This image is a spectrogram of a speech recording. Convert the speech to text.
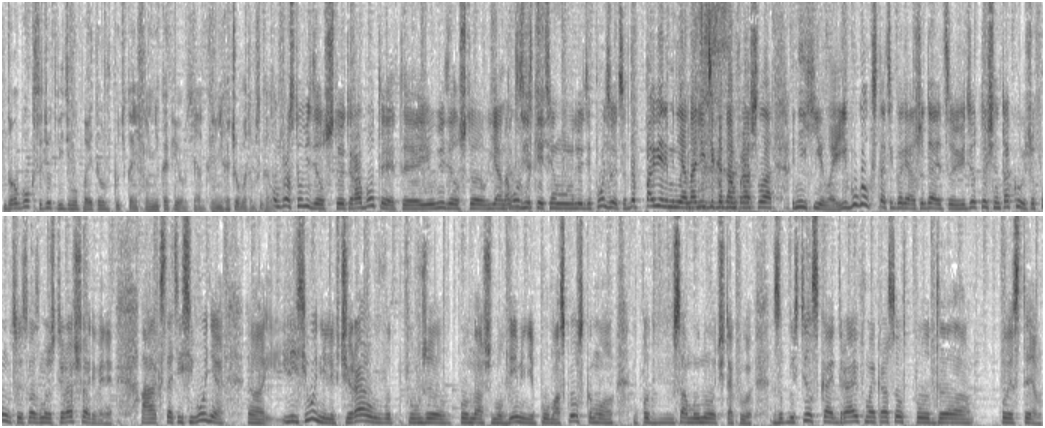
Dropbox идет, видимо, по этому же пути, конечно, он не копирует Яндекс, я не хочу об этом сказать. Он просто увидел, что это работает, э, и увидел, что в Яндекс Диске быть... этим люди пользуются. Да поверь мне, аналитика там прошла нехило. И Google, кстати говоря, ожидается, ведет точно такую же функцию с возможностью расшаривания. А, кстати, сегодня, э, или сегодня, или вчера, вот уже по нашему времени, по московскому, под самую ночь такую, запустил SkyDrive Microsoft под э, OS X.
